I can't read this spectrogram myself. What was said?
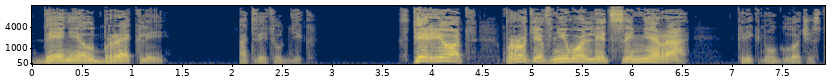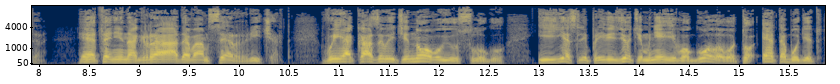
Дэниел Брэкли, — ответил Дик. — Вперед против него лицемера! — крикнул Глочестер. Это не награда вам, сэр Ричард. Вы оказываете новую услугу, и если привезете мне его голову, то это будет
